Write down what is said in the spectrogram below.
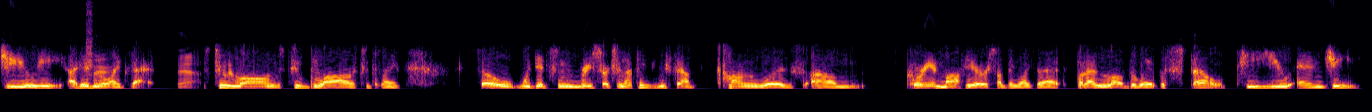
G U E. I didn't Sure. like that. yeah. It's too long, it was too blah, it was too plain. So we did some research and I think we found tongue was um Korean mafia or something like that. But I love the way it was spelled. T U N G.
